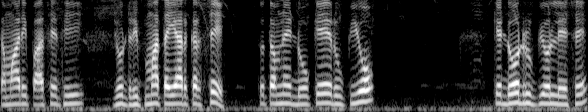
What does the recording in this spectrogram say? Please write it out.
તમારી પાસેથી જો ડ્રીપમાં તૈયાર કરશે, તો તમને ડોકે રૂપિયો કે દોઢ રૂપિયો લેશે.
